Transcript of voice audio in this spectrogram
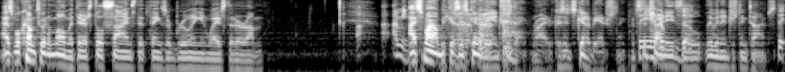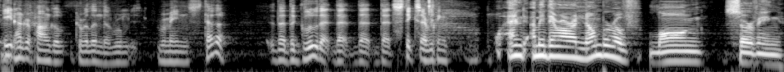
as we'll come to in a moment, there are still signs that things are brewing in ways that are... Um, I- mean, I smile because it's going to be interesting, right? Because it's going to be interesting. It's The the Chinese that live in interesting times. the 800 pound gorilla in the room remains tether. The the glue that, that, that, that sticks everything. And I mean, there are a number of long-serving,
